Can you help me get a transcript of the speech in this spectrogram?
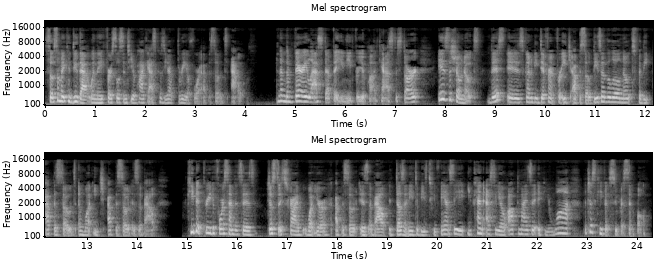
So somebody can do that when they first listen to your podcast because you have three or four episodes out. And then the very last step that you need for your podcast to start is the show notes. This is going to be different for each episode. These are the little notes for the episodes and what each episode is about. Keep it three to four sentences. Just describe what your episode is about. It doesn't need to be too fancy. You can SEO optimize it if you want, but just keep it super simple.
